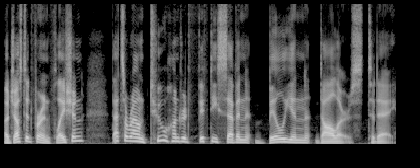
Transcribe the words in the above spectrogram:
Adjusted for inflation, that's around $257 billion today.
